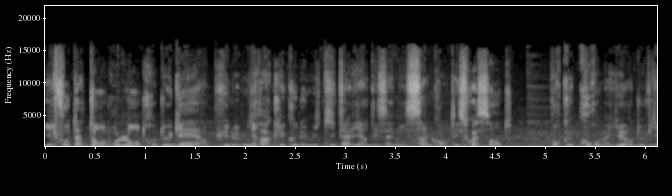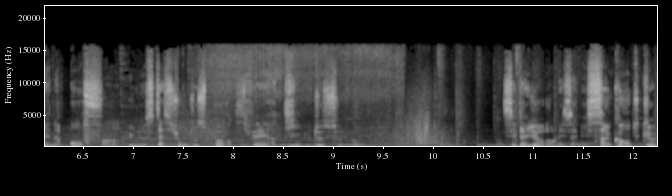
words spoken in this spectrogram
Il faut attendre l'entre-deux-guerres, puis le miracle économique italien des années 50 et 60, pour que Courmayeur devienne enfin une station de sport d'hiver digne de ce nom. C'est d'ailleurs dans les années 50 que,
